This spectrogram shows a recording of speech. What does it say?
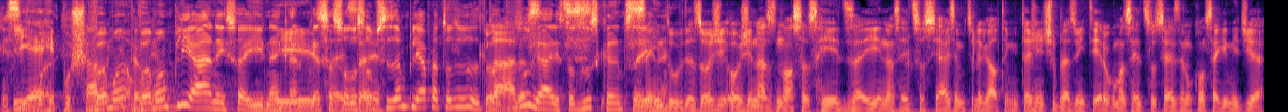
Esse e R puxado. Vamos, vamos ampliar, né, isso aí, né, cara? Porque essa é solução precisa ampliar para todo, claro, todos os lugares, todos os cantos aí. Sem né? dúvidas. Hoje, hoje, nas nossas redes aí, nas redes sociais, é muito legal. Tem muita gente do Brasil inteiro. Algumas redes sociais não conseguem medir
